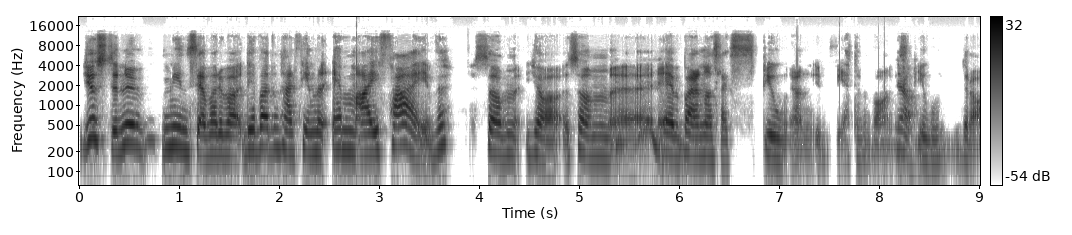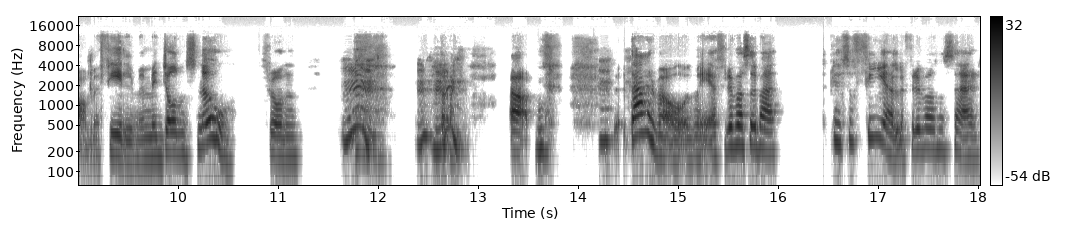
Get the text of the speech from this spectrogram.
Just det, nu minns jag vad det var. Det var den här filmen MI5 som, jag, som eh, är bara någon slags spion, ja, ni vet en vanlig Ja. spiondramafilm med Jon Snow från Mm. Mhm. Ja, där var hon med. För det var så bara, det blev så fel. För det var något så här,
